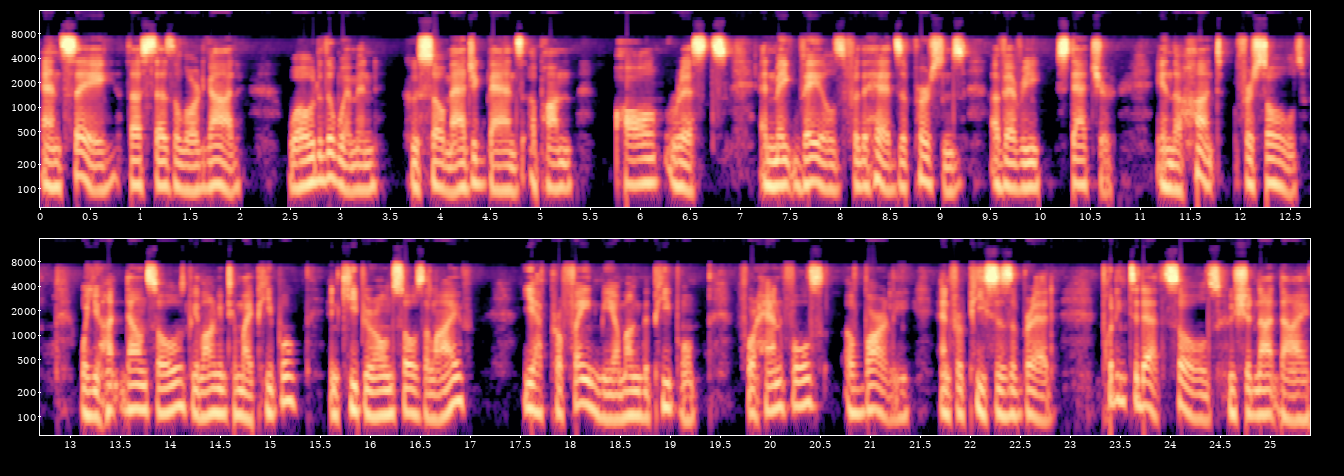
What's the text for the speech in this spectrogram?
and say, Thus says the Lord God Woe to the women who sew magic bands upon all wrists, and make veils for the heads of persons of every stature, in the hunt for souls. Will you hunt down souls belonging to my people, and keep your own souls alive? Ye have profaned me among the people, for handfuls of barley and for pieces of bread, putting to death souls who should not die,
